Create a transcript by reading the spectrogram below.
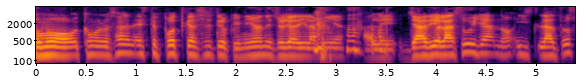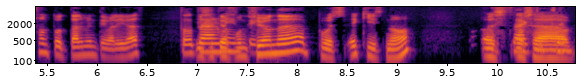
como, como lo saben, este podcast es de opiniones, yo ya di la mía, Ale ya dio la suya, ¿no? Y las dos son totalmente válidas. Y si totalmente. te funciona, pues X, ¿no? O, sea, exacto.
